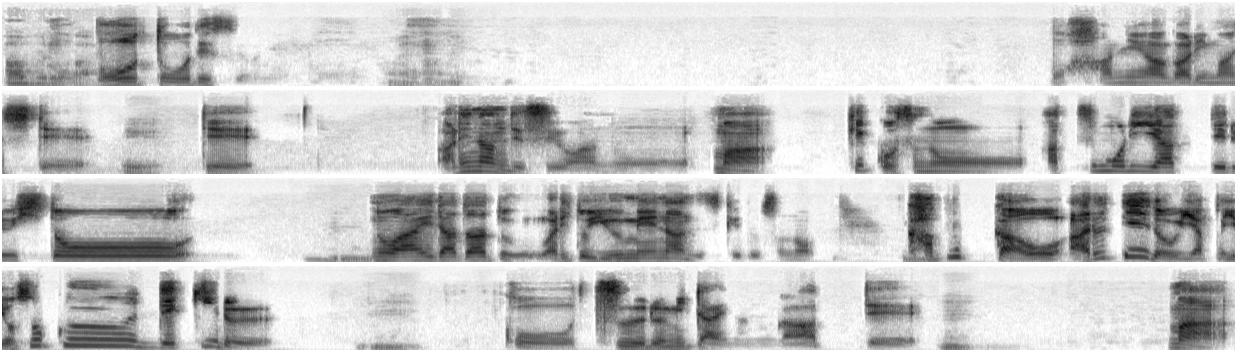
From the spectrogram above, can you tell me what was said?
おブルが。冒頭ですよね。はいはい。もう跳ね上がりまして、えで、あれなんですよ、あの、まあ、結構その、あつ森やってる人えの間だと割と有名なんですけど、その、株価をある程度やっぱ予測できる、うん。こう、ツールみたいなのがあって、うん。まあ、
